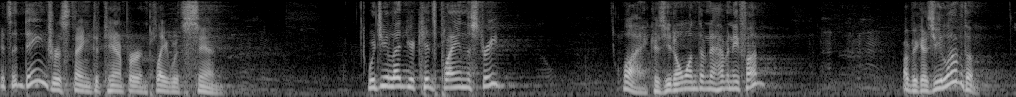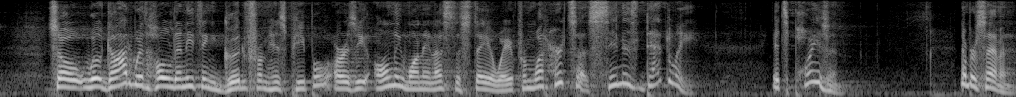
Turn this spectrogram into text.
It's a dangerous thing to tamper and play with sin. Would you let your kids play in the street? Why? Because you don't want them to have any fun? Or because you love them? So, will God withhold anything good from his people, or is he only wanting us to stay away from what hurts us? Sin is deadly, it's poison. Number seven,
